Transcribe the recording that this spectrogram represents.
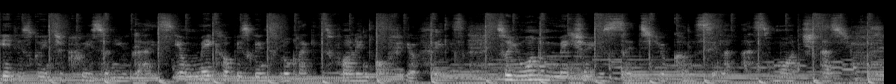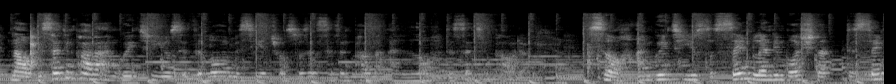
it is going to crease on you guys. Your makeup is going to look like it's falling off your face. So you want to make sure you set your concealer as much as you... Now the setting powder I'm going to use is the Laura Mercier Translucent Setting Powder. I love the setting powder so I'm going to use the same blending brush that the same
